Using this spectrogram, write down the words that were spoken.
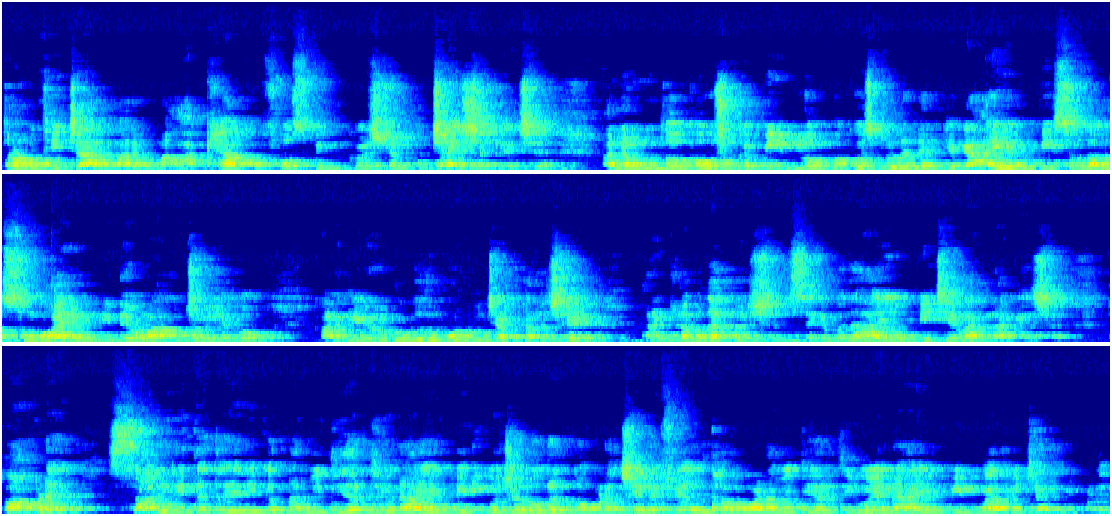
ત્રણથી ચાર માર્કમાં આખે આખો ફોસ્ફીન ક્વેશ્ચન પૂછાઈ શકે છે. અને હું તો કહું છું કે બી બ્લોકમાં કોઈ સ્ટુડન્ટ એમ કે આઈએમપી શું તમે શું આઈએમપી દેવું આમ જોઈએ તો. કારણ કે એવું બધું મોટું ચેપ્ટર છે. અને એટલા બધા ક્વેશ્ચન છે કે બધા આઈએમપી જેવા જ લાગે છે. તો આપણે સારી રીતે તૈયારી કરનાર વિદ્યાર્થીઓને આઈએમપીની કોઈ જરૂર જ ન પડે. છેલ્લે ફેલ થવાવાળા વિદ્યાર્થીઓ એને આઈએમપીની વાત વિચારવી પડે.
